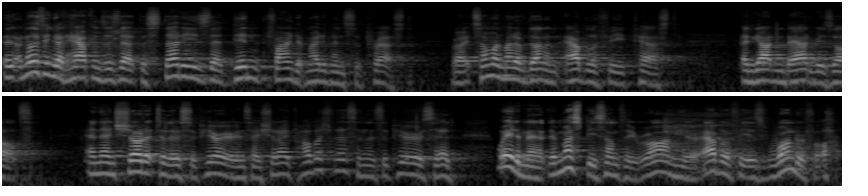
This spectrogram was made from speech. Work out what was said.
and another thing that happens is that the studies that didn't find it might have been suppressed, right? Someone might have done an Abilify test and gotten bad results and then showed it to their superior and say, should I publish this? And the superior said, wait a minute, there must be something wrong here. Abilify is wonderful.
